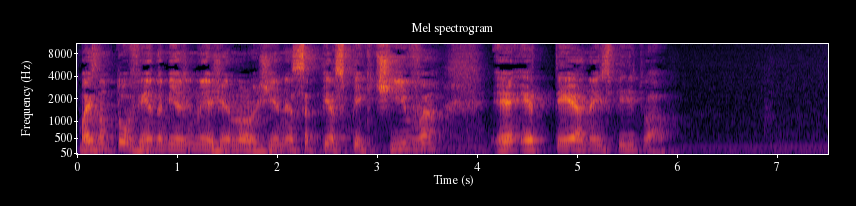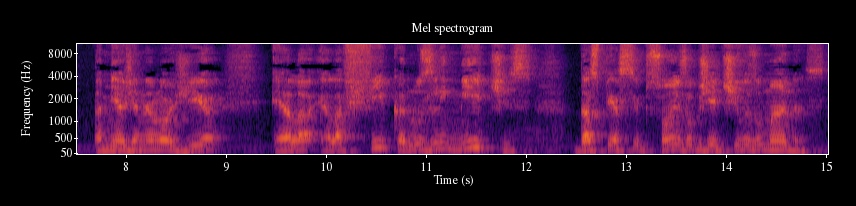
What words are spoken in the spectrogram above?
mas não estou vendo a minha genealogia nessa perspectiva é, eterna e espiritual. A minha genealogia ela, ela fica nos limites das percepções objetivas humanas,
